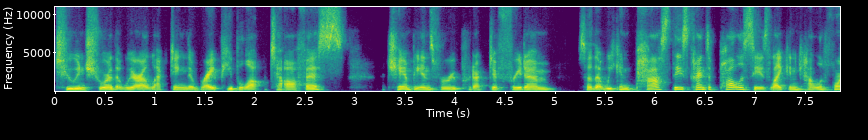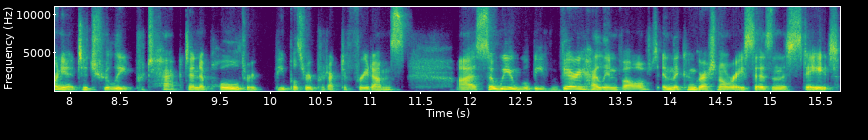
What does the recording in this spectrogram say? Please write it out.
to ensure that we are electing the right people to office, champions for reproductive freedom, so that we can pass these kinds of policies, like in California, to truly protect and uphold re- people's reproductive freedoms. Uh, so we will be very highly involved in the congressional races in the state.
